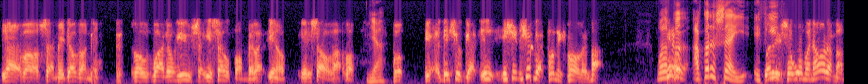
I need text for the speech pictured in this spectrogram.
yeah, well, I'll set my dog on you. Well, why don't you set yourself on me? Let, you know, it's all that lot. yeah. But yeah, they should get, you should, should get punished more than that. Well, I've got I've got to say, if Whether you it's a woman or a man.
